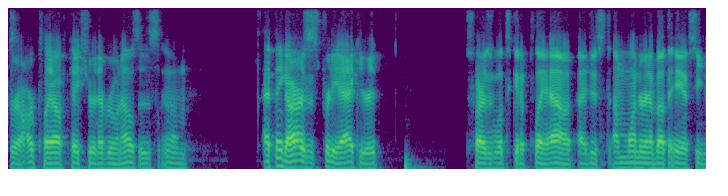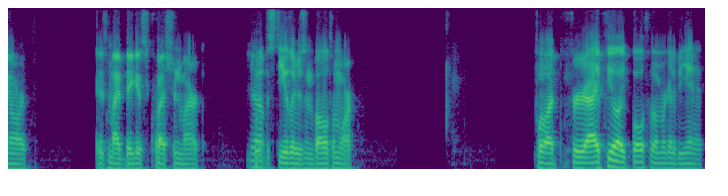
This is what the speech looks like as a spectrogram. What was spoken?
for our playoff picture and everyone else's. Um, I think ours is pretty accurate as far as what's gonna play out. I just I'm wondering about the AFC North. Is my biggest question mark Yeah. with the Steelers in Baltimore. But for I feel like both of them are gonna be in it.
